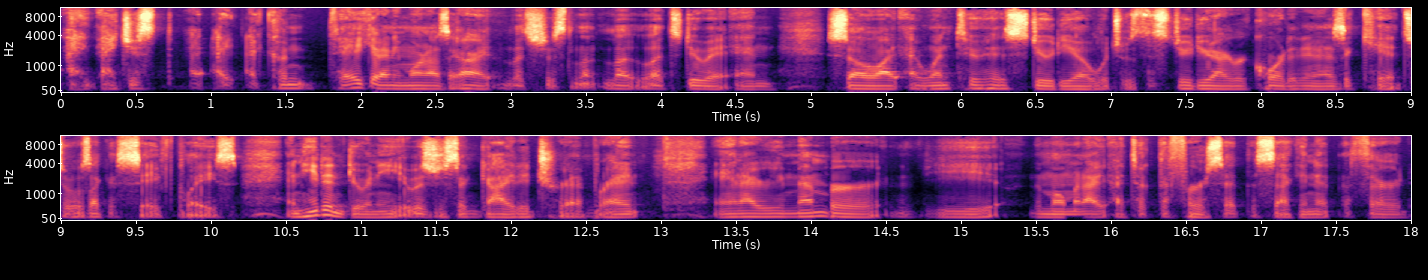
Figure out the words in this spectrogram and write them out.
I, I just, I, I- couldn't take it anymore. And I was like, all right, let's just, let, let, us do it. And so I, I went to his studio, which was the studio I recorded in as a kid. So it was like a safe place. And he didn't do any, it was just a guided trip. Right. And I remember the, the moment I, I took the first hit, the second hit, the third.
